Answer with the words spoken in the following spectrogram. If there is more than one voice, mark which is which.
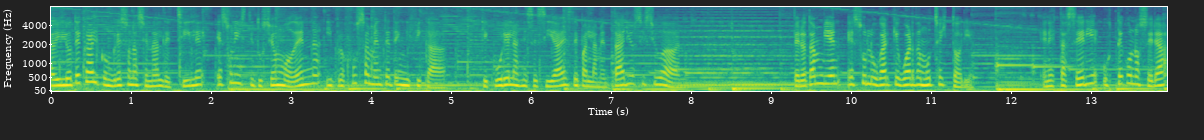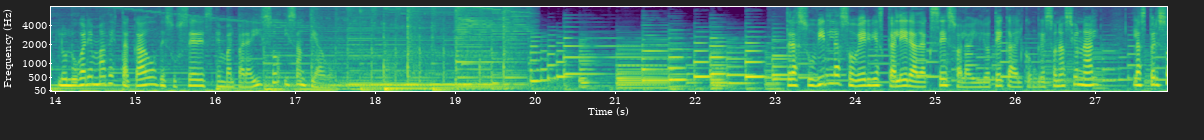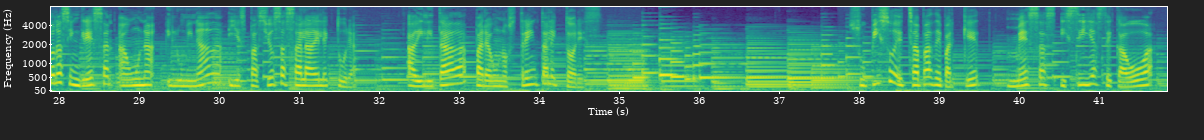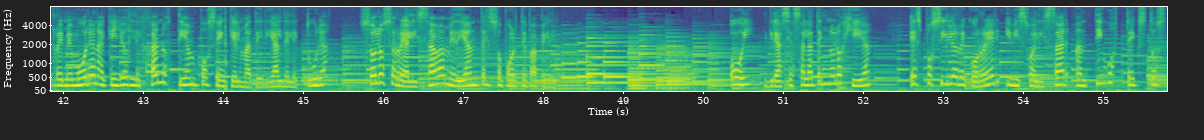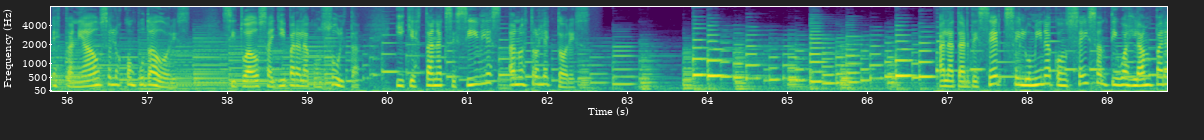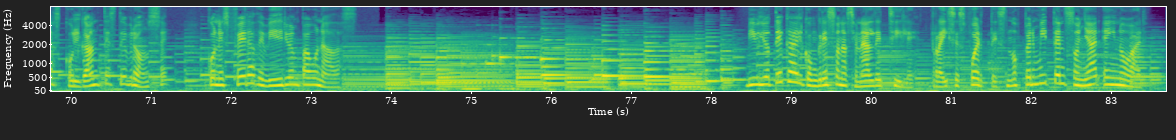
Speaker 1: La Biblioteca del Congreso Nacional de Chile es una institución moderna y profusamente tecnificada que cubre las necesidades de parlamentarios y ciudadanos. Pero también es un lugar que guarda mucha historia. En esta serie usted conocerá los lugares más destacados de sus sedes en Valparaíso y Santiago. Tras subir la soberbia escalera de acceso a la Biblioteca del Congreso Nacional, las personas ingresan a una iluminada y espaciosa sala de lectura, habilitada para unos 30 lectores. Su piso de chapas de parquet, mesas y sillas de caoba rememoran aquellos lejanos tiempos en que el material de lectura solo se realizaba mediante el soporte papel. Hoy, gracias a la tecnología, es posible recorrer y visualizar antiguos textos escaneados en los computadores, situados allí para la consulta y que están accesibles a nuestros lectores. Al atardecer se ilumina con seis antiguas lámparas colgantes de bronce con esferas de vidrio empavonadas. Biblioteca del Congreso Nacional de Chile. Raíces fuertes nos permiten soñar e innovar.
